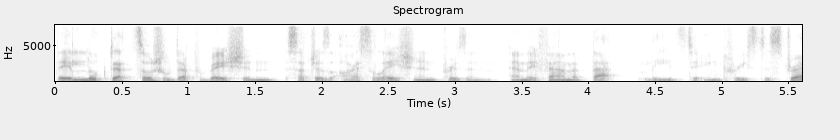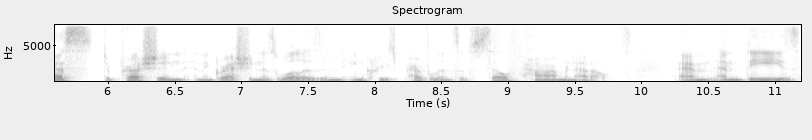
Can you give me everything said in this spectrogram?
they looked at social deprivation, such as isolation in prison, and they found that that leads to increased distress, depression, and aggression, as well as an increased prevalence of self harm in adults. Um, And these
